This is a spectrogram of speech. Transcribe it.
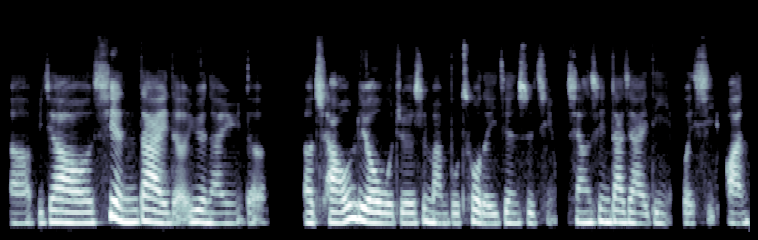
呃比较现代的越南语的呃潮流，我觉得是蛮不错的一件事情。相信大家一定也会喜欢。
